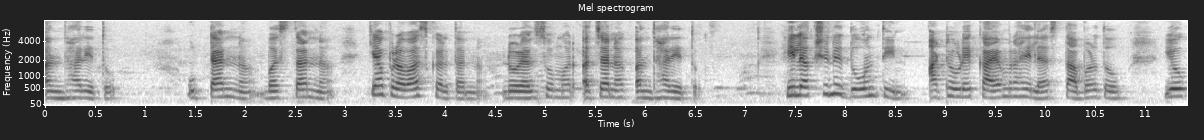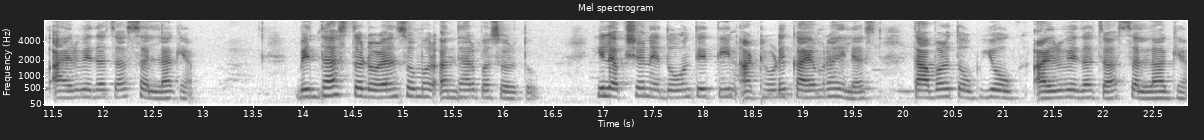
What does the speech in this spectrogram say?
अंधार येतो. उठताना बसताना किंवा प्रवास करताना डोळ्यांसमोर अचानक अंधार येतो. ही लक्षणे दोन तीन आठवडे कायम राहिल्यास ताबडतोब योग आयुर्वेदाचा सल्ला घ्या. बिनधास्त डोळ्यांसमोर अंधार पसरतो. ही लक्षणे दोन ते तीन आठवडे कायम राहिल्यास ताबडतोब योग आयुर्वेदाचा सल्ला घ्या.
